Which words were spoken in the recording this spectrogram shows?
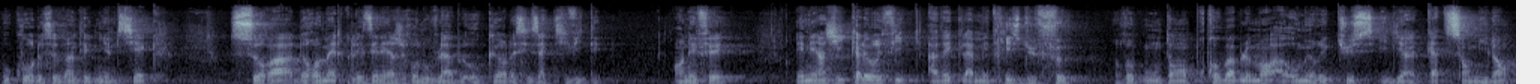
au cours de ce XXIe siècle sera de remettre les énergies renouvelables au cœur de ses activités. En effet, l'énergie calorifique avec la maîtrise du feu, remontant probablement à Homo erectus il y a 400 000 ans,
